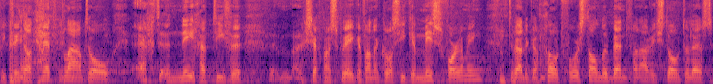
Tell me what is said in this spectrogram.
Ik vind dat met Plato echt een negatieve... eh, zeg maar spreken van een klassieke misvorming. Terwijl ik een groot voorstander ben van Aristoteles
